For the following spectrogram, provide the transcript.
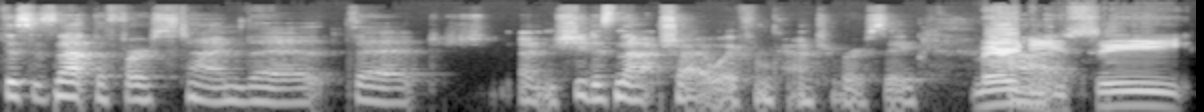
this is not the first time that that I mean, she does not shy away from controversy. Mary, uh, do you see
